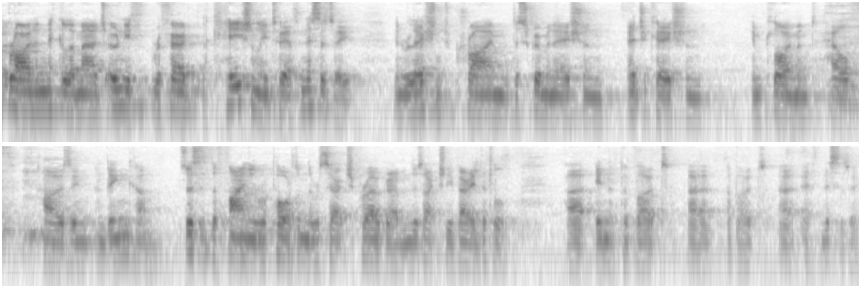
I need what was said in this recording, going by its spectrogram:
Brown and Nicola Madge only referred occasionally to ethnicity in relation to crime, discrimination, education, employment, health, housing, and income. So, this is the final report on the research programme, and there's actually very little uh, in it about, uh, about uh, ethnicity.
